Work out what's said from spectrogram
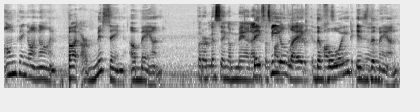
own thing going on, but are missing a man. but are missing a man. I they feel like the puzzle. void is Yeah. the man.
